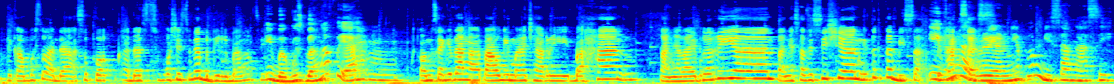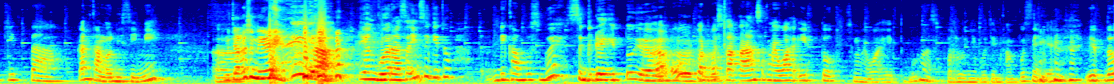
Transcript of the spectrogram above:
di kampus tuh ada support ada support sistemnya berdiri banget sih Ih bagus banget ya. Mm-mm. Kalau misalnya kita nggak tahu gimana cari bahan, tanya librarian, tanya statistician, gitu kita bisa Even akses. librariannya pun bisa ngasih kita. Kan kalau di sini eh, Bicara sendiri. iya, yang gue rasain sih gitu di kampus gue segede itu ya, oh perpustakaan semewah itu, semewah itu, gue nggak perlu nyebutin kampusnya ya, itu.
